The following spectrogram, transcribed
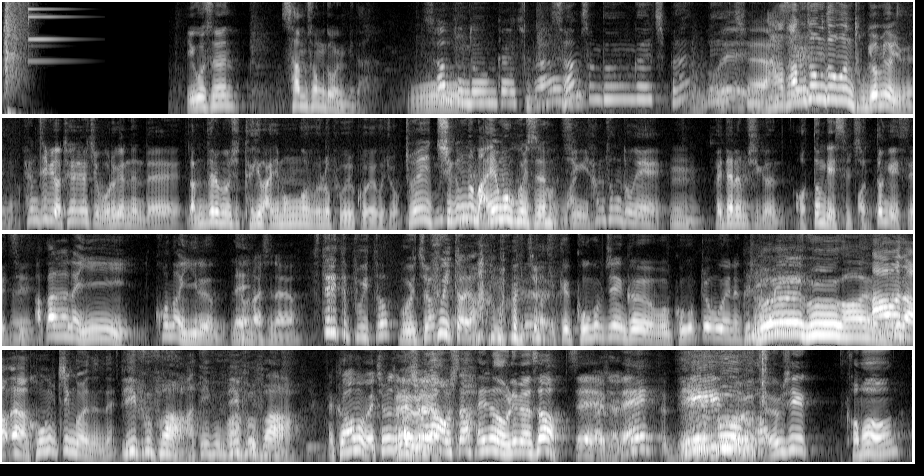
이곳은 삼성동입니다 삼성동 가지 마. 삼성동 갈지 마 네, 하 삼성동은 도겸이가 유명해요. 편집이 어떻게 될지 모르겠는데 남들 보면 되게 많이 먹는 걸로 보일 거예요, 그죠? 저희 지금도 많이 먹고 있어요. 지금 이 삼성동의 음 배달 음식은 어떤 게 있을지 어떤 게 있을지 아까 전에 이 코너 이름 네. 기억나시나요? 스트리트 푸이터? 뭐였죠? 푸이터요? 그 고급진 그 뭐 고급져 보이는 그아 맞아. 야 고급진 거였는데. 비프파 아 디프파. 비프파 그거 한번 외치면서 그래 그래. 가봅시다. 텐션 올리면서 세븐의 비프 음식 컴온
